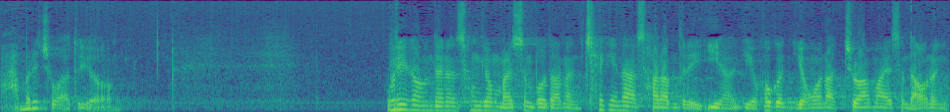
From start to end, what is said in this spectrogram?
아무리 좋아도요. 우리 가운데는 성경 말씀보다는 책이나 사람들의 이야기 혹은 영화나 드라마에서 나오는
